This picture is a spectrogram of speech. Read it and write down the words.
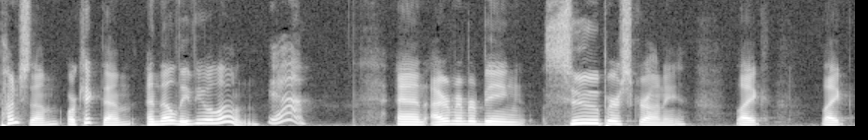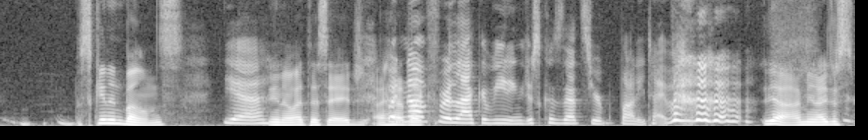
punch them or kick them, and they'll leave you alone. yeah And I remember being super scrawny, like, like skin and bones. Yeah You know, at this age, I but had not like, for lack of eating just because that's your body type yeah. I mean, I just,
